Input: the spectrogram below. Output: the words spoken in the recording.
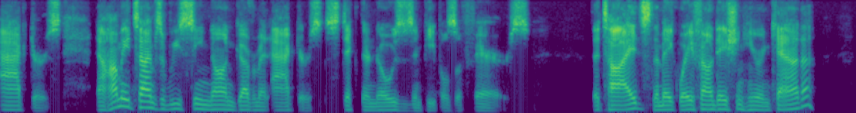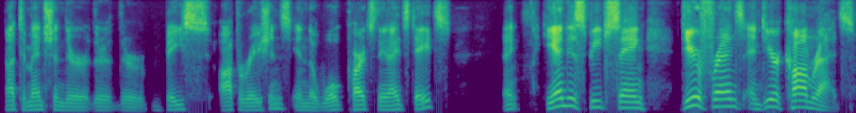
actors. Now, how many times have we seen non government actors stick their noses in people's affairs? The Tides, the MakeWay Foundation here in Canada, not to mention their their their base operations in the woke parts of the United States. He ended his speech saying, "Dear friends and dear comrades,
